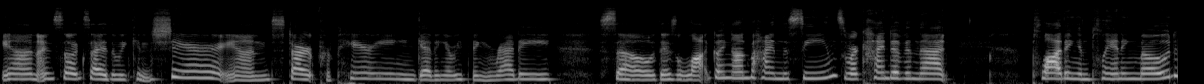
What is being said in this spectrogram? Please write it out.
And I'm so excited that we can share and start preparing and getting everything ready. So there's a lot going on behind the scenes. We're kind of in that plotting and planning mode,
